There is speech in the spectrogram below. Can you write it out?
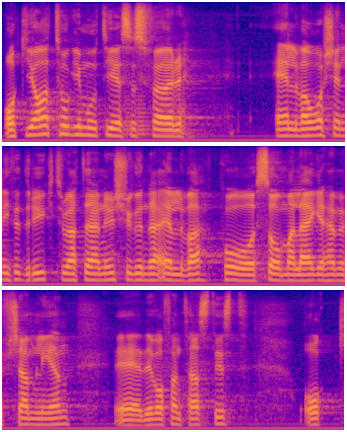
och jag tog emot Jesus för 11 år sedan, lite drygt tror jag att det är nu, 2011, på sommarläger här med församlingen. Eh, det var fantastiskt. Och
